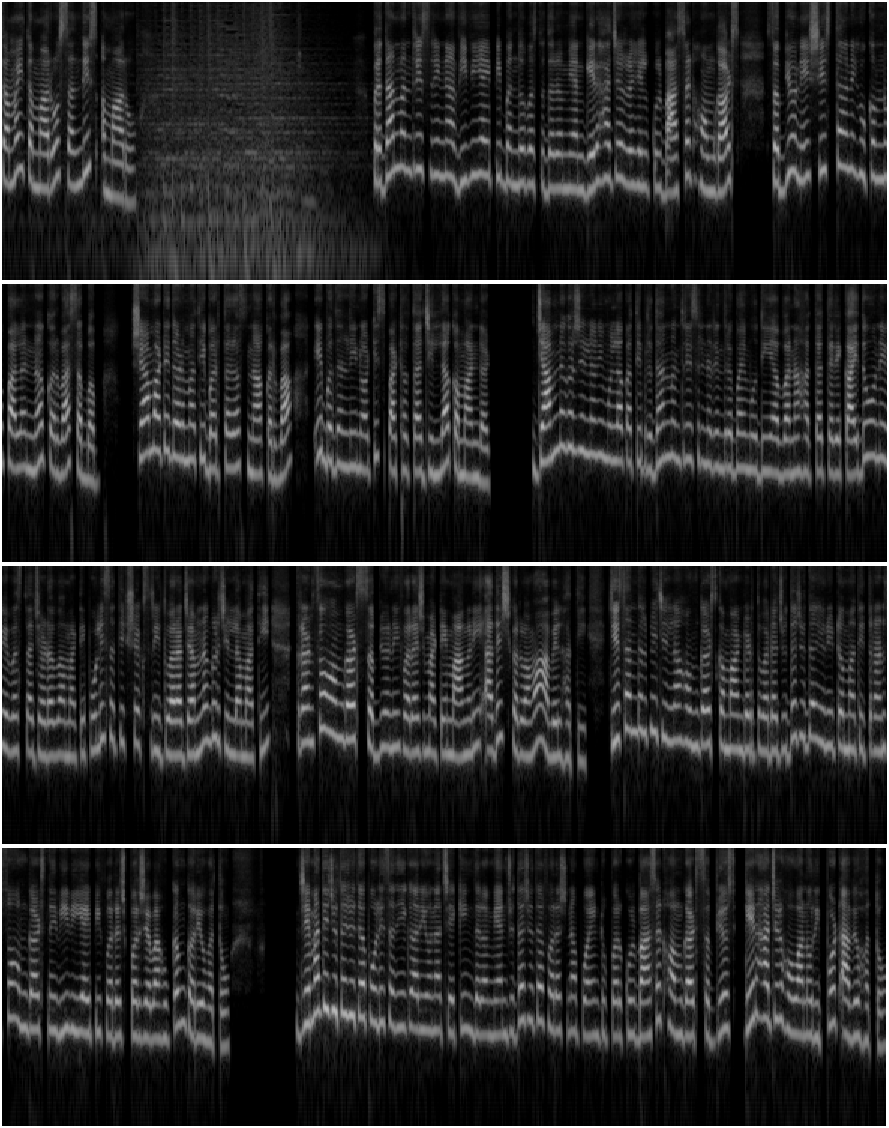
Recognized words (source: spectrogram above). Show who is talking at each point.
Speaker 1: સમય તમારો સંદેશ અમારો. પ્રધાનમંત્રી શ્રીના વીવીઆઈપી બંદોબસ્ત દરમિયાન ગેરહાજર રહેલ કુલ બાસઠ હોમગાર્ડ્સ સભ્યોને શિસ્ત અને હુકમનું પાલન ન કરવા સબબ. શા માટે દળમાંથી બરતરફ ના કરવા એ બદલની નોટિસ પાઠવતા જિલ્લા કમાન્ડર જામનગર જિલ્લાની મુલાકાતે પ્રધાનમંત્રી શ્રી નરેન્દ્રભાઈ મોદી આવવાના હતા ત્યારે કાયદો અને વ્યવસ્થા જાળવવા માટે પોલીસ અધિક્ષક શ્રી દ્વારા જામનગર જિલ્લામાંથી ત્રણસો હોમગાર્ડ્સ સભ્યોની ફરજ માટે માંગણી આદેશ કરવામાં આવેલ હતી. જે સંદર્ભે જિલ્લા હોમગાર્ડ્સ કમાન્ડર દ્વારા જુદા જુદા યુનિટોમાંથી ત્રણસો હોમગાર્ડ્સને વીવીઆઈપી ફરજ પર જવા હુકમ કર્યો હતો. જેમાંથી જુદા જુદા પોલીસ અધિકારીઓના ચેકિંગ દરમિયાન જુદા જુદા ફરજના પોઈન્ટ ઉપર કુલ બાસઠ હોમગાર્ડ સભ્યો ગેરહાજર હોવાનો રિપોર્ટ આવ્યો હતો.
